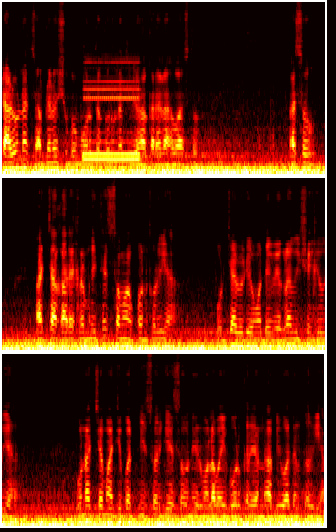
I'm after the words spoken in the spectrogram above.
टाळूनच आपल्याला शुभ मुहूर्त करूनच विवाह करायला हवा असतो. असो आजचा कार्यक्रम इथेच समापन करूया. पुढच्या व्हिडिओमध्ये वेगळा विषय घेऊया. पुनश्च माझी पत्नी स्वर्गीय सौ निर्मलाबाई बोरकर यांना अभिवादन करूया.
